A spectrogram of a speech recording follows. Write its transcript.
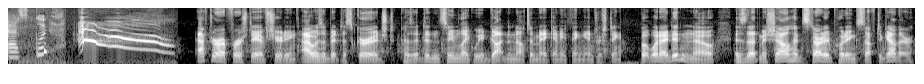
ask good. Ah! After our first day of shooting, I was a bit discouraged because it didn't seem like we had gotten enough to make anything interesting. But what I didn't know is that Michelle had started putting stuff together.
